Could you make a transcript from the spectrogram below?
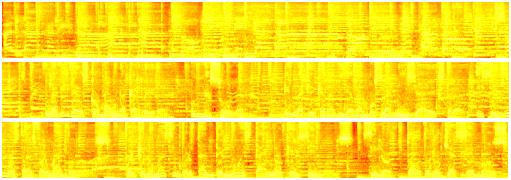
a la realidad. La vida es como una carrera, una sola, en la que cada día damos la milla extra y seguimos transformándonos, porque lo más importante no está en lo que hicimos, sino todo lo que hacemos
